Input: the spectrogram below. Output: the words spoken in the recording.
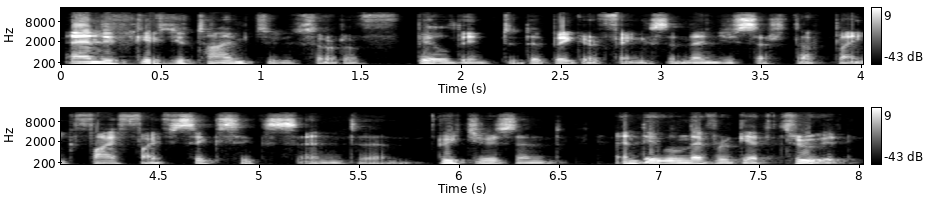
and it gives you time to sort of build into the bigger things, and then you start start playing five five six six and um, creatures, and and they will never get through it.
